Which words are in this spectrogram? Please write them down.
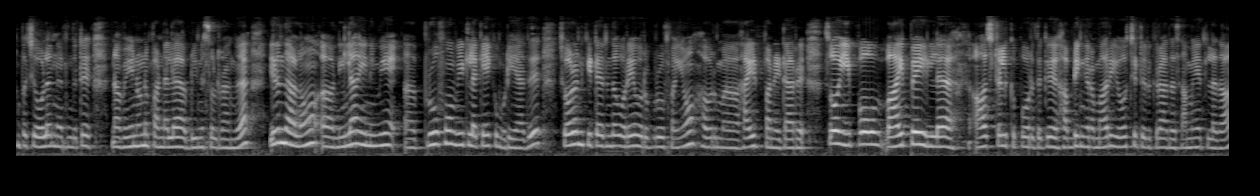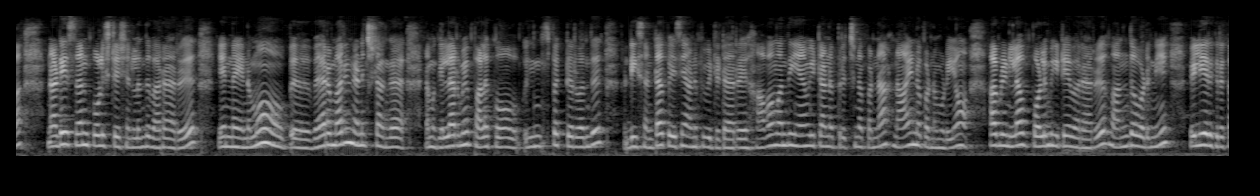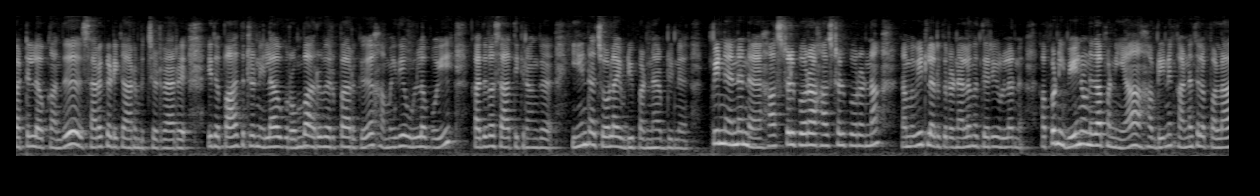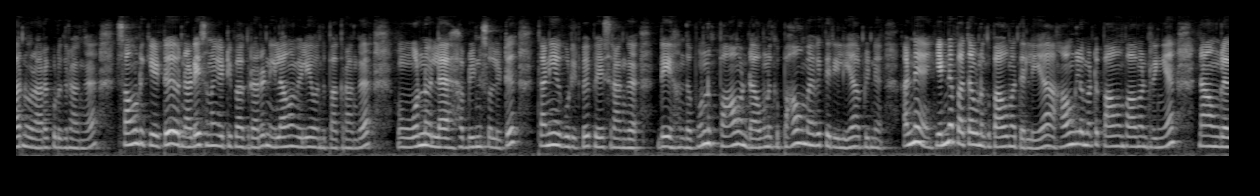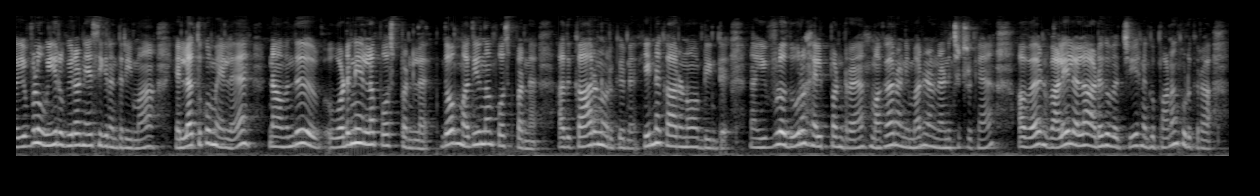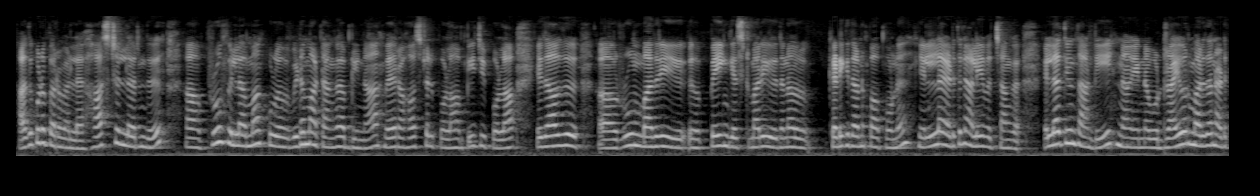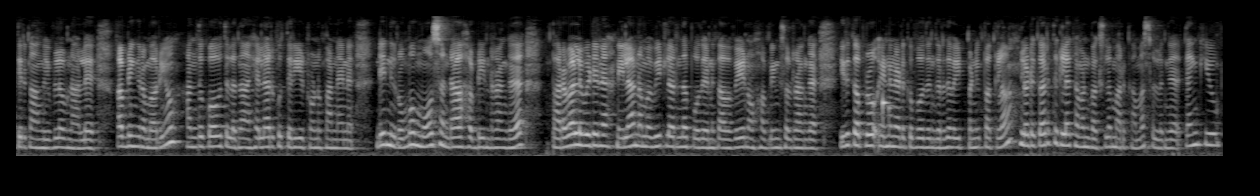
இப்போ சோழன் இருந்துட்டு நான் வேணும்னு பண்ணலை அப்படின்னு சொல்கிறாங்க இருந்தாலும் நிலா இனிமே ப்ரூஃபும் வீட்டில் கேட்க முடியாது. சோழன் கிட்ட இருந்த ஒரே ஒரு ப்ரூஃபையும் அவர் ஹைட் பண்ணிட்டாரு. ஸோ இப்போது வாய்ப்பே இல்லை ஹாஸ்டலுக்கு போகிறதுக்கு அப்படிங்கிற மாதிரி யோசிச்சுட்டு இருக்கிற அந்த சமயத்தில் தான் நடேசன் போலீஸ் ஸ்டேஷன்லேருந்து வராரு. என்ன என்னமோ வேறு மாதிரி நினச்சிட்டாங்க. நமக்கு எல்லாருமே பழக்கம். இன்ஸ்பெக்டர் வந்து டீசெண்டாக பேசி அனுப்பி விட்டுட்டாரு. அவன் வந்து என் வீட்டான பிரச்சனை பண்ணால் நான் என்ன பண்ண முடியும்? அப்படின்லாம் புலம்பிக்கிட்டே வராரு. வந்த உடனே வெளியே இருக்கிற கட்டில் உட்காந்து சரக்கு அடிக்க ஆரம்பிச்சிடுறாரு. இதை பார்த்துட்டு நிலாவுக்கு ரொம்ப அருவருப்பாக இருக்குது அமைதியாக உள்ளே போய் கதவை சாத்திக்கிறாங்க. ஏன்டா சோலா இப்படி பண்ண? அப்படின்னு. பின்ன என்னென்ன? ஹாஸ்டல் போகிறா ஹாஸ்டல் போகிறேன்னா நம்ம வீட்டில் இருக்கிற நிலைமை தெரியும்லன்னு. அப்போ நீ வேணும்னு தான் பண்ணியா? அப்படின்னு கன்னத்தில் பலார்னு ஒரு அறை கொடுக்குறாங்க. சவுண்டு கேட்டு நடேசனும் எட்டி பார்க்குறாரு. நிலாவும் வெளியே வந்து பார்க்குறாங்க. ஒன்றும் இல்லை அப்படின்னு சொல்லிட்டு தனியாக கூட்டிகிட்டு போய் பேசுகிறாங்க டேய் அந்த பொண்ணு பாவம்டா. உனக்கு பாவமாகவே தெரியலையா? அப்படின்னு. அண்ணே என்ன பார்த்தா உனக்கு பாவமாக தெரியலையா? அவங்கள மட்டும் பாவம் பாவன்றீங்க. நான் உங்களை எவ்வளோ உயிர் உயிராக நேசிக்கிறேன் தெரியுமா? எல்லாத்துக்கும் மேலே நான் வந்து உடனே எல்லாம் போஸ்ட் பண்ணல. இதோ மதியம் தான் போஸ்ட் பண்ணேன். அது காரணம் இருக்குன்னு. என்ன காரணம் அப்படின்ட்டு. நான் இவ்வளோ தூரம் ஹெல்ப் பண்ணுறேன் மகாராணி மாதிரி நான் நினச்சிட்டு இருக்கேன். அவள் வலையிலலாம் அடகு வச்சு எனக்கு பணம் கொடுக்குறா. அது கூட பரவாயில்ல. ஹாஸ்டல்ல இருந்து ப்ரூஃப் இல்லாமல் விட மாட்டாங்க அப்படின்னா வேற ஹாஸ்டல் போகலாம் பிஜி போகலாம் ஏதாவது ரூம் மாதிரி பேயிங் கெஸ்ட் மாதிரி எதனா கிடைக்குதான்னு பார்ப்போன்னு எல்லா இடத்துலையும் அலைய வச்சாங்க. எல்லாத்தையும் தாண்டி நான் என்ன ஒரு டிரைவர் மாதிரி தான் நடத்தியிருக்காங்க இவ்வளவு நாள் அப்படிங்கிற மாதிரியும் அந்த கோவத்தில் தான் எல்லாருக்கும் தெரியட்டும்னு பண்ணேன்னு. டேய் நீ ரொம்ப மோசம்டா அப்படின்றாங்க. பரவாயில்ல விடுன நிலா நம்ம வீட்டில் இருந்தால் போதும் எனக்கு அவள் வேணும் அப்படின்னு சொல்கிறாங்க இதுக்கப்புறம் என்ன நடக்க போகுதுங்கிறத வெயிட் பண்ணி பார்க்கலாம். உங்களோட கருத்துக்களை கமெண்ட் பாக்ஸில் மறக்காமல் சொல்லுங்கள் தேங்க்யூ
